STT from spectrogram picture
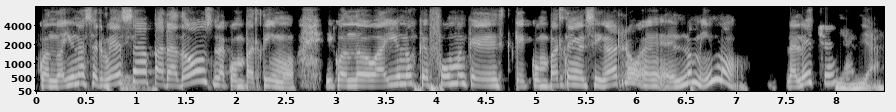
Cuando hay una cerveza para dos, la compartimos. Y cuando hay unos que fuman, que, que comparten el cigarro, eh, es, lo mismo. La leche. Ya, ya.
